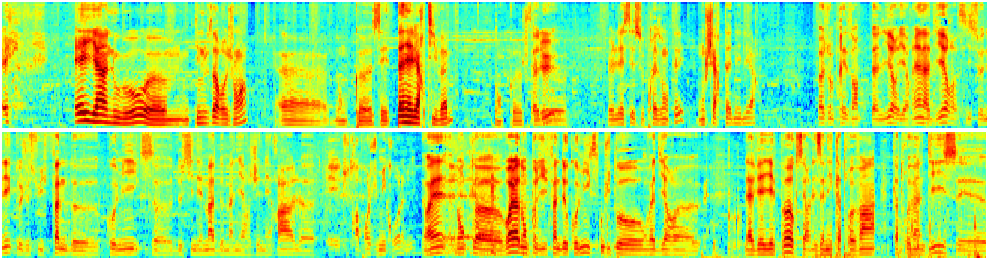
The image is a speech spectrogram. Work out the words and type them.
et- et il y a un nouveau euh, qui nous a rejoint. Euh, donc euh, c'est Tanel Artival. Donc euh, je vais Salut. le- je vais le laisser se présenter, mon cher Taneler. Bah, je me présente à lire, il n'y a rien à dire, si ce n'est que je suis fan de comics, de cinéma de manière générale. Et tu te rapproches du micro, l'ami Ouais, donc euh, voilà, donc quand je dis fan de comics, plutôt, on va dire, euh, la vieille époque, c'est-à-dire les années 80, 90, et euh,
